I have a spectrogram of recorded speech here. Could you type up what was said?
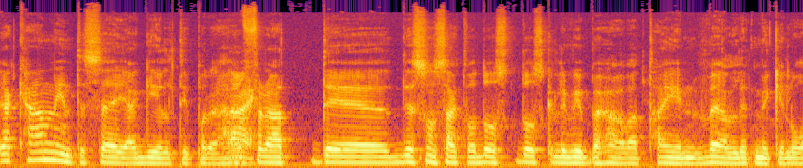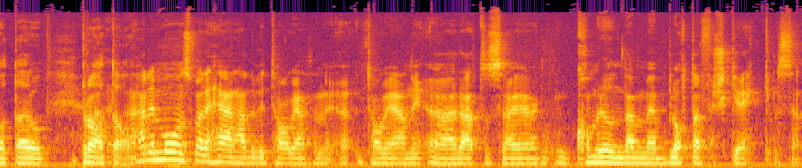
jag kan inte säga guilty på det här. Nej. För att det, det som sagt var, då, då skulle vi behöva ta in väldigt mycket låtar och prata om. Hade Måns varit här hade vi tagit han, tagit han i örat och sagt kommer undan med blotta förskräckelsen.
